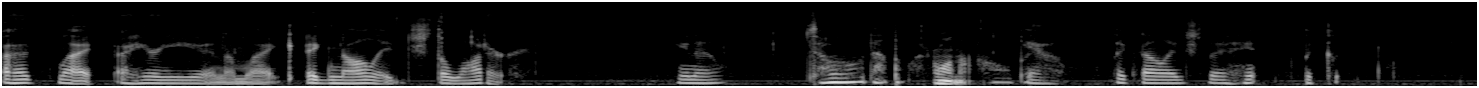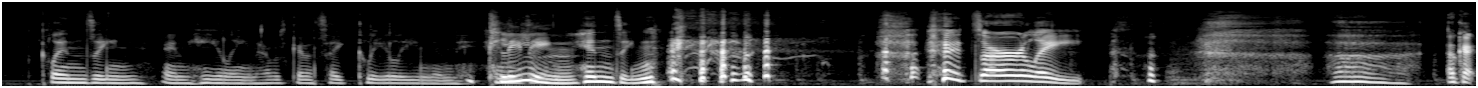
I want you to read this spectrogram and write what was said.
I like I hear you, and I'm like acknowledge the water. You know, it's all about the water. Well, not all, but yeah, acknowledge the the cleansing and healing. I was gonna say cleaning and Cleaning. hensing. it's early. okay.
